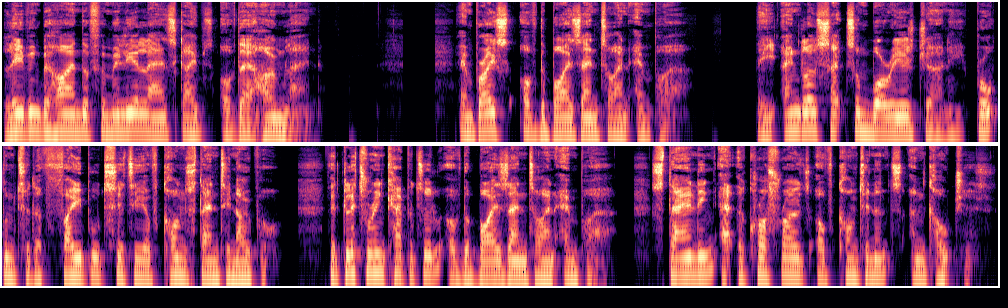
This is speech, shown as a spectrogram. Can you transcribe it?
leaving behind the familiar landscapes of their homeland. Embrace of the Byzantine Empire. The Anglo Saxon warriors' journey brought them to the fabled city of Constantinople, the glittering capital of the Byzantine Empire, standing at the crossroads of continents and cultures.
